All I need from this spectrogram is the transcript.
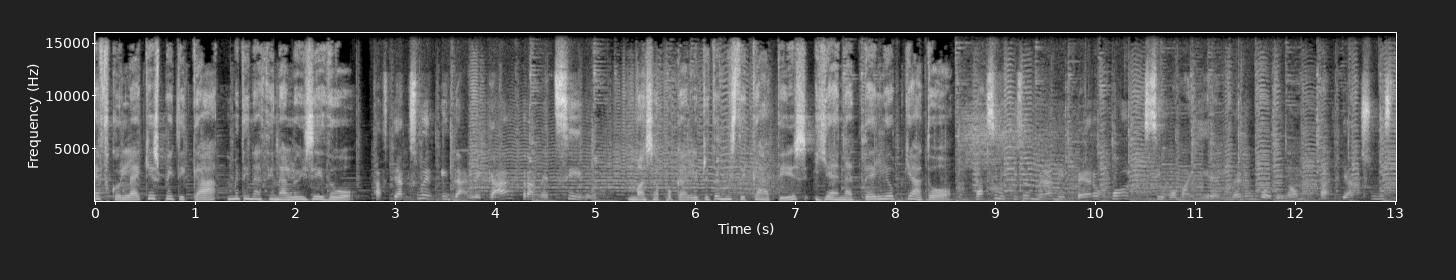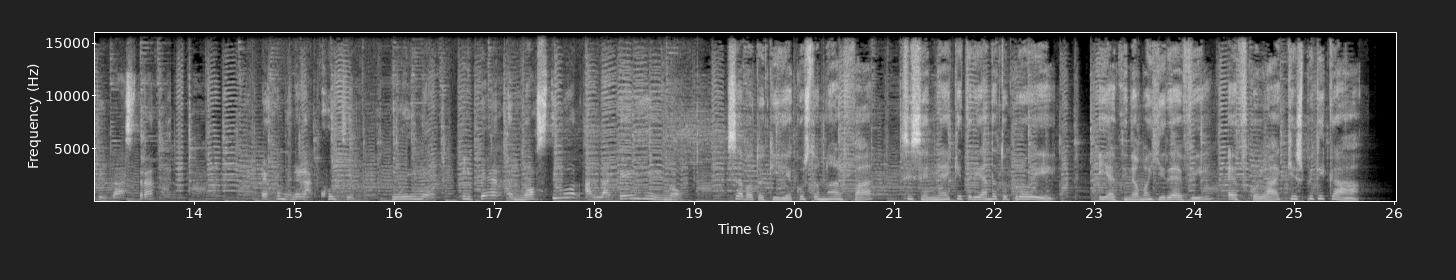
Εύκολα και σπιτικά με την Αθηνά Λοϊζίδου. Θα φτιάξουμε Ιταλικά τραμετσίνο. Μας αποκαλύπτει τα μυστικά της για ένα τέλειο πιάτο. Θα συνεχίσουμε με έναν υπέροχο σιγομαγειρεμένο βοδινό που θα φτιάξουμε στη γάστρα. Έχουμε ένα κούκι που είναι υπερνόστιμο αλλά και υγιεινό. Σαββατοκύριακο στον Α στις 9.30 το πρωί. Η Αθηνά μαγειρεύει εύκολα και σπιτικά.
